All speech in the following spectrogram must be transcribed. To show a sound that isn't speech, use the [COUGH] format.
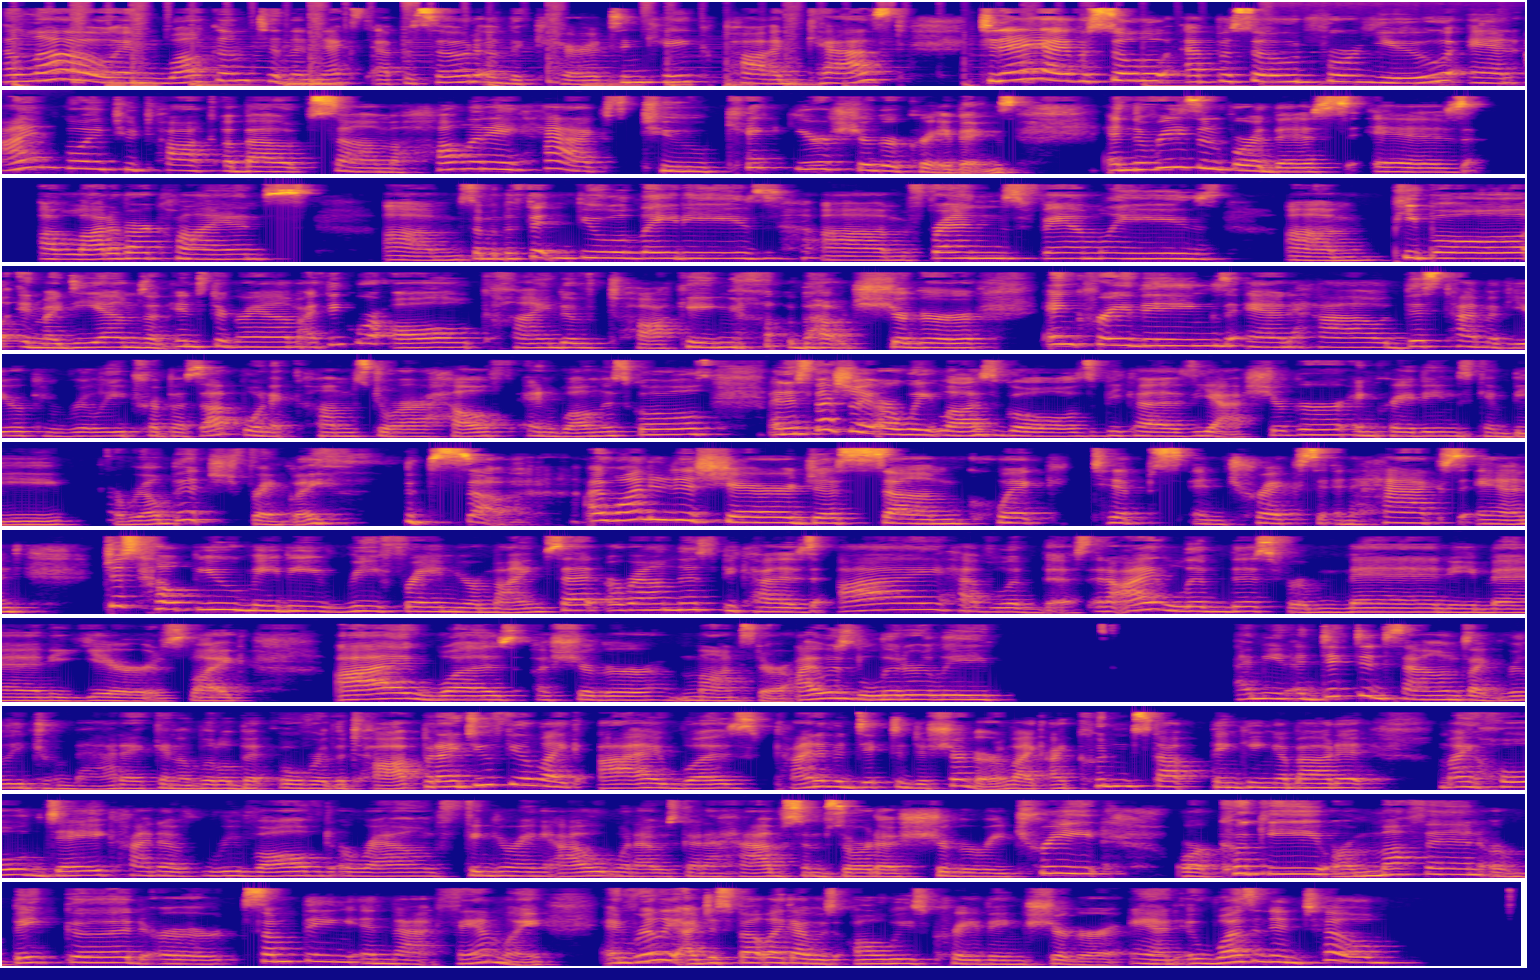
Hello, and welcome to the next episode of the Carrots and Cake podcast. Today, I have a solo episode for you, and I am going to talk about some holiday hacks to kick your sugar cravings. And the reason for this is a lot of our clients, um, some of the fit and fuel ladies, um, friends, families, um, people in my DMs on Instagram. I think we're all kind of talking [LAUGHS] about sugar and cravings and how this time of year can really trip us up when it comes to our health and wellness goals, and especially our weight loss goals, because yeah, sugar and cravings can be a real bitch, frankly. [LAUGHS] [LAUGHS] so, I wanted to share just some quick tips and tricks and hacks and just help you maybe reframe your mindset around this because I have lived this and I lived this for many, many years. Like, I was a sugar monster. I was literally I mean, addicted sounds like really dramatic and a little bit over the top, but I do feel like I was kind of addicted to sugar. Like I couldn't stop thinking about it. My whole day kind of revolved around figuring out when I was going to have some sort of sugary treat or cookie or muffin or baked good or something in that family. And really, I just felt like I was always craving sugar. And it wasn't until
